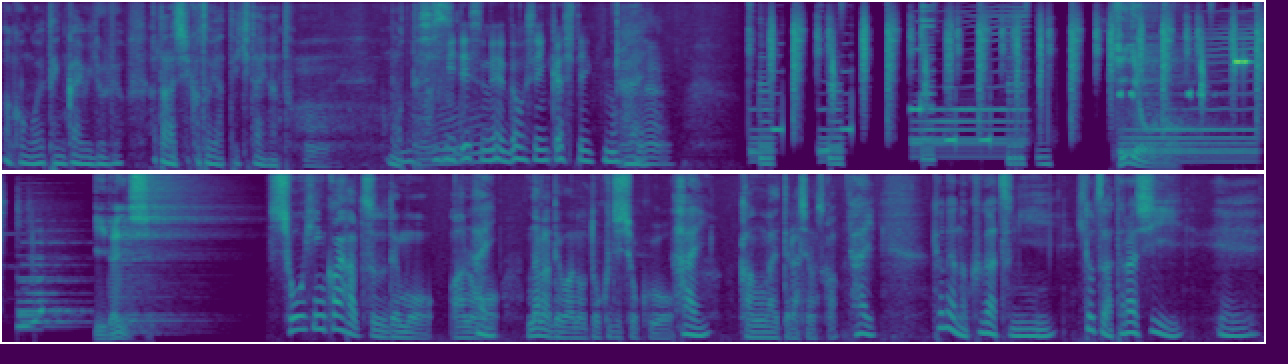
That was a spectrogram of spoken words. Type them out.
まあ、今後展開をいろいろ新しいことをやっていきたいなと。うん思ってます。楽しみですね。どう進化していくのはい。ね企業の遺伝子。商品開発でもあの、はい。ならではの独自色をはい。考えてらっしゃるんですか？はい、去年の9月に一つ新しい、えー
